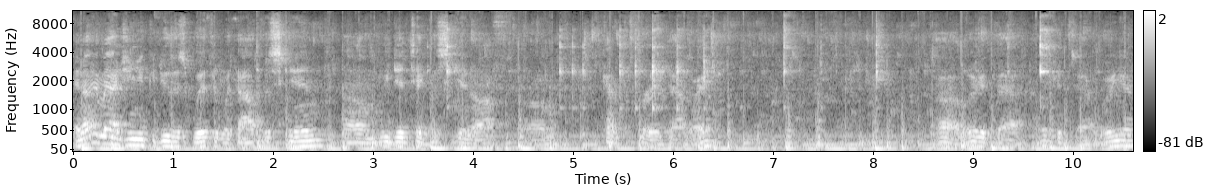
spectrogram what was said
And I imagine you could do this with or without the skin. Um, we did take the skin off, um, kind of prefer it that way. Oh, look at that. Look at that, will you?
